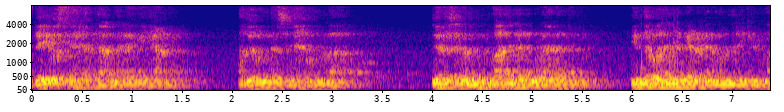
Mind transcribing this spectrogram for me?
ദൈവസ്നേഹത്താൽ നിറയുകയാണ്. അതുകൊണ്ട് സ്നേഹമുള്ള ജെറുസലം വചന കൂടാരത്തിൽ ഇന്ന് വചനം കേൾക്കാൻ വന്നിരിക്കുന്ന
